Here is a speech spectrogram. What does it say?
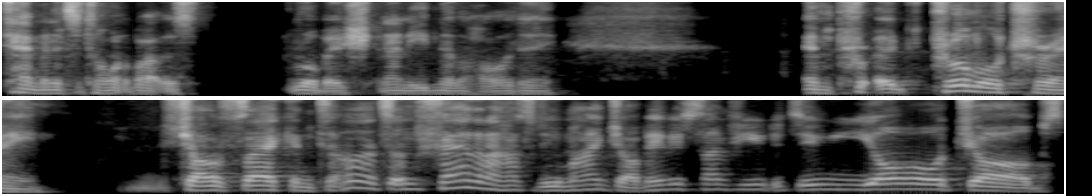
ten minutes of talking about this rubbish, and I need another holiday. And uh, promo train Charles Flair can, oh, it's unfair that I have to do my job. Maybe it's time for you to do your jobs.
